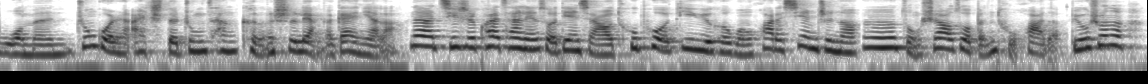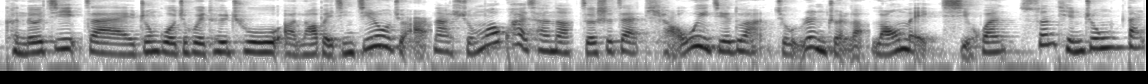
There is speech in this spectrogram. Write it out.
我们中国人爱吃的中餐可能是两个概念了。那其实快餐连锁店想要突破地域和文化的限制呢，嗯，总是要做本土化的。比如说呢，肯德基在中国就会推出呃老北京鸡肉卷儿，那熊猫快餐呢，则是在调味阶段就认准了老美喜欢酸甜中带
